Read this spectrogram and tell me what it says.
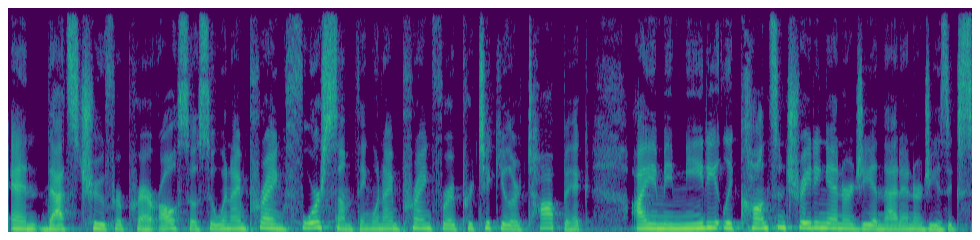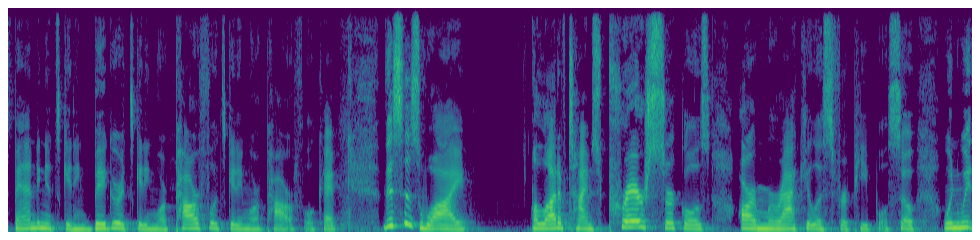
And that's true for prayer also. So when I'm praying for something, when I'm praying for a particular topic, I am immediately concentrating energy, and that energy is expanding. It's getting bigger, it's getting more powerful, it's getting more powerful, okay? This is why a lot of times prayer circles are miraculous for people. So when we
